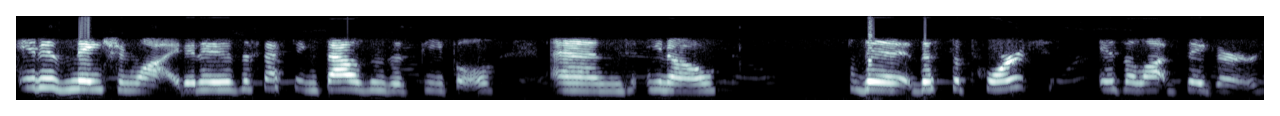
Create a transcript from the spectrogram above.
it is nationwide and it is affecting thousands of people. And you know, the the support is a lot bigger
